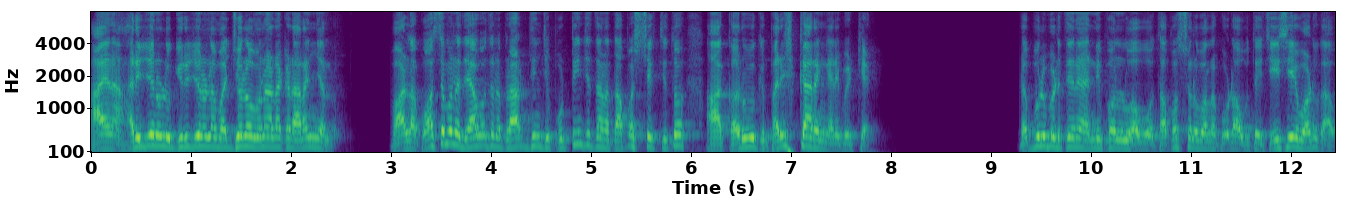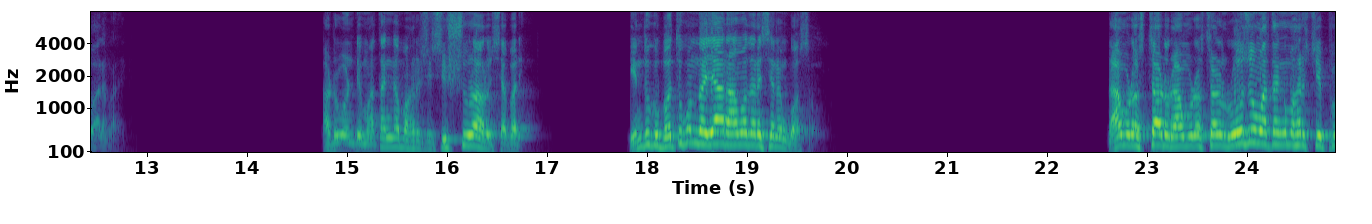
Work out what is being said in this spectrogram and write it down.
ఆయన హరిజనులు గిరిజనుల మధ్యలో ఉన్నాడు అక్కడ అరణ్యంలో. వాళ్ళ కోసమని దేవతను ప్రార్థించి పుట్టించి తన తపశ్శక్తితో ఆ కరువుకి పరిష్కారం కనిపెట్టాడు. డబ్బులు పెడితేనే అన్ని పనులు అవో తపస్సుల వల్ల కూడా అవుతాయి. చేసేవాడు కావాలి మనకి. అటువంటి మతంగ మహర్షి శిష్యురాలు శబరి. ఎందుకు బతుకుందయ్యా రామదర్శనం కోసం? రాముడు వస్తాడు రాముడు వస్తాడు. రోజు మతంగ మహర్షి చెప్పి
